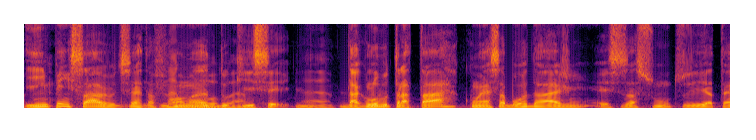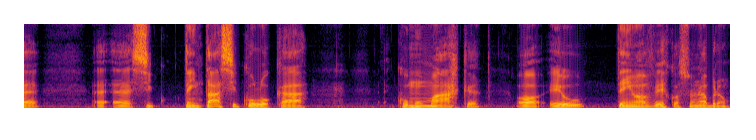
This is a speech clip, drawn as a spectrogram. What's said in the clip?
E, e impensável, de certa forma, Globo, do é. que se, é. da Globo tratar com essa abordagem esses assuntos e até é, é se tentar se colocar como marca Ó, eu tenho a ver com a Sônia Abrão.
